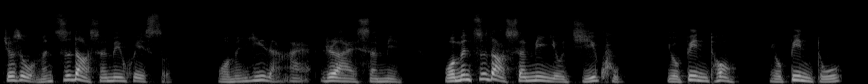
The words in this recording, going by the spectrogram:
就是我们知道生命会死，我们依然爱热爱生命。我们知道生命有疾苦，有病痛，有病毒，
